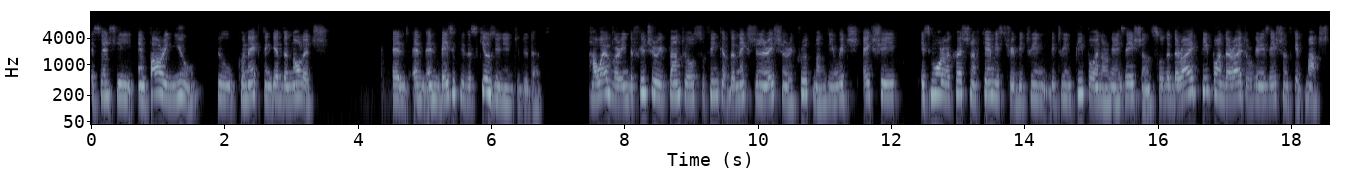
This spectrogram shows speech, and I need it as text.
essentially empowering you to connect and get the knowledge and, and, and basically the skills you need to do that. However, in the future, we plan to also think of the next generation recruitment in which actually it's more of a question of chemistry between between people and organizations so that the right people and the right organizations get matched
